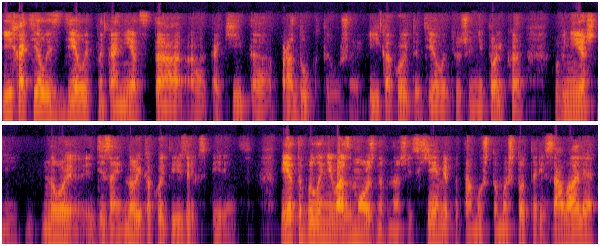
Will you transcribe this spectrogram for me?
И хотелось сделать, наконец-то, а, какие-то продукты уже. И какой-то делать уже не только внешний но дизайн, но и какой-то user experience. И это было невозможно в нашей схеме, потому что мы что-то рисовали,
